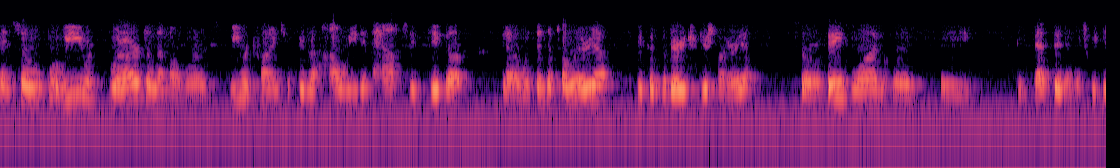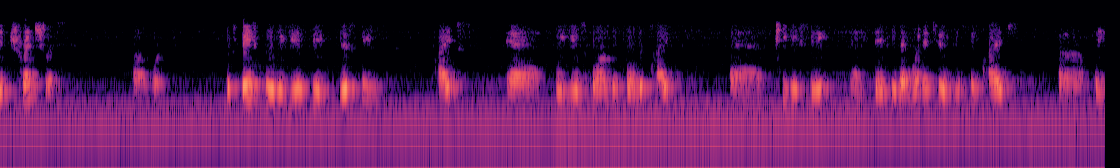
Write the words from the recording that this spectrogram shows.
And so what we were, what our dilemma was, we were trying to figure out how we didn't have to dig up uh, within the Pueblo area because it's a very traditional area. So phase one was a, a method in which we did trenchless uh, work, which basically we used the existing pipes and we used formed and folded pipe and PVC, and basically that went into existing pipes uh, they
